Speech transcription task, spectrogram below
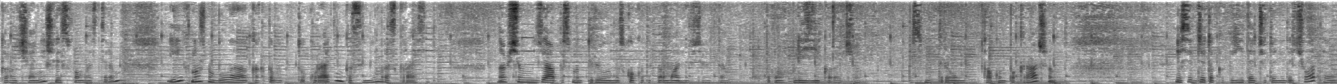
Короче, они шли с фломастерами, и их нужно было как-то вот аккуратненько самим раскрасить. Ну, в общем, я посмотрю, насколько тут нормально все это. Потом вблизи, короче, посмотрю, как он покрашен. Если где-то какие-то что-то недочеты,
